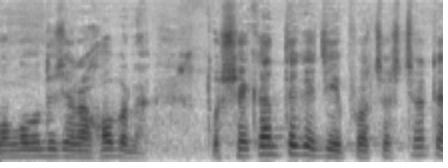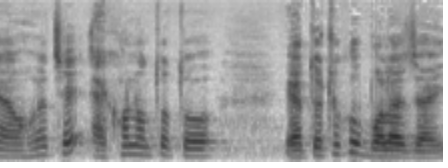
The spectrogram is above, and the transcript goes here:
বঙ্গবন্ধু ছাড়া হবে না। তো সেখান থেকে যে প্রচেষ্টাটা নেওয়া হয়েছে, এখন অন্তত এতটুকু বলা যায়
